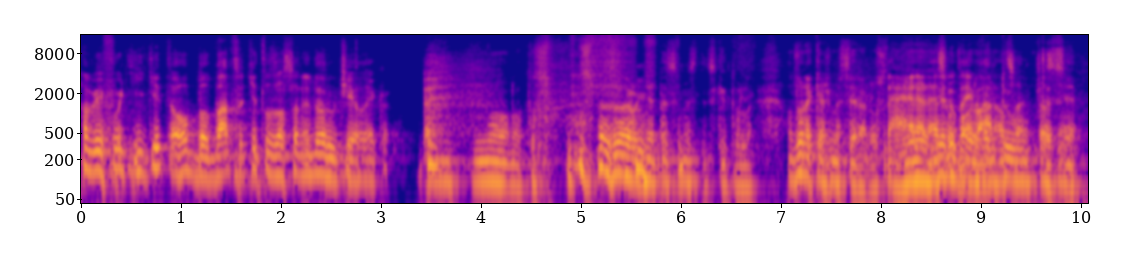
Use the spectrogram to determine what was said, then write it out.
a vyfotí ti toho blba, co ti to zase nedoručil. Jako. No, no, to jsme hodně pesimisticky tohle. No to nekažme si radost. Ne, ne, ne, jsou tady Vánoce. Přesně. Uh,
